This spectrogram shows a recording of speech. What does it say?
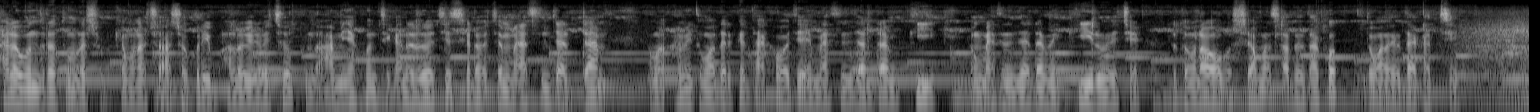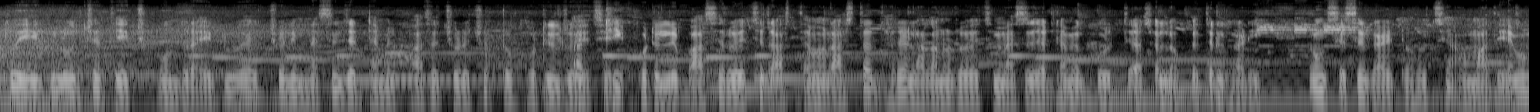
হ্যালো বন্ধুরা তোমরা সব কেমন আছো? আশা করি ভালোই রয়েছো। কিন্তু আমি এখন যেখানে রয়েছি সেটা হচ্ছে ম্যাসেঞ্জার ড্যাম এবং আমি তোমাদেরকে দেখাবো যে এই ম্যাসেঞ্জার ড্যাম কী এবং ম্যাসেঞ্জার ড্যামে কী রয়েছে। তো তোমরা অবশ্যই আমার সাথে থাকো তোমাদেরকে দেখাচ্ছি। তো এগুলো যে দেখছ বন্ধুরা এগুলো অ্যাকচুয়ালি ম্যাসেঞ্জার ড্যামের পাশে ছোট ছোট হোটেল রয়েছে। ঠিক হোটেলের পাশে রয়েছে রাস্তা এবং রাস্তার ধারে লাগানো রয়েছে ম্যাসেঞ্জার ড্যামে ঘুরতে আসা লোকেদের গাড়ি এবং শেষের গাড়িটা হচ্ছে আমাদের। এবং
